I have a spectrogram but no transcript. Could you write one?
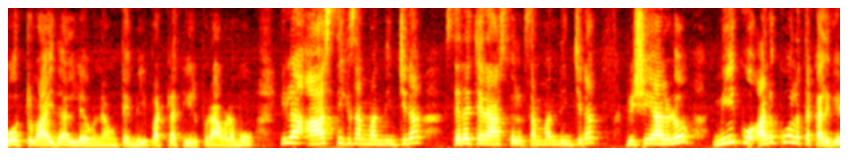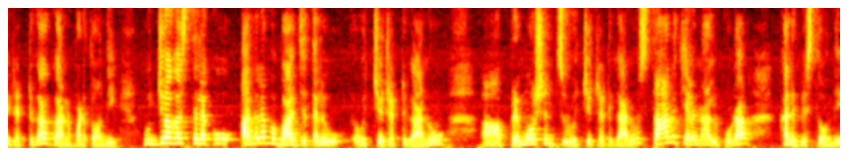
కోర్టు వాయిదాల్లో ఉన్న ఉంటే మీ పట్ల తీర్పు రావడము ఇలా ఆస్తికి సంబంధించిన స్థిరచరాస్తులకు సంబంధించిన విషయాలలో మీకు అనుకూలత కలిగేటట్టుగా కనపడుతోంది. ఉద్యోగస్తులకు అదనపు బాధ్యతలు వచ్చేటట్టుగాను ప్రమోషన్స్ వచ్చేటట్టుగాను స్థాన చలనాలు కూడా కనిపిస్తోంది.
